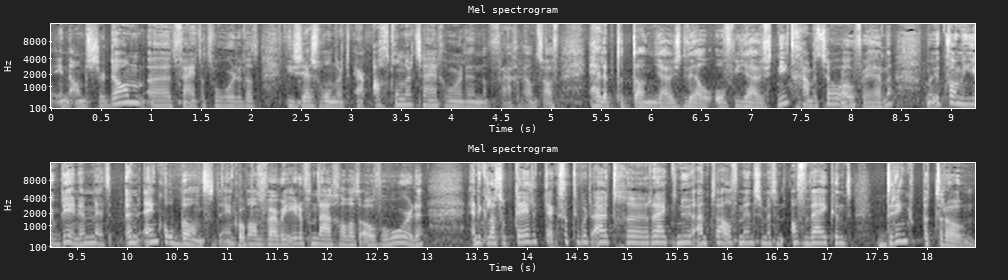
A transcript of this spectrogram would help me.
in Amsterdam. Het feit dat we hoorden dat die 600 er 800 zijn geworden. En dan vragen wij ons af, helpt het dan juist wel of juist niet? Gaan we het zo over hebben. Maar u kwam hier binnen met een enkelband. De enkelband waar we eerder vandaag al wat over hoorden. En ik las op teletext dat die wordt uitgereikt nu aan 12 mensen met een afwijkend drinkpatroon.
